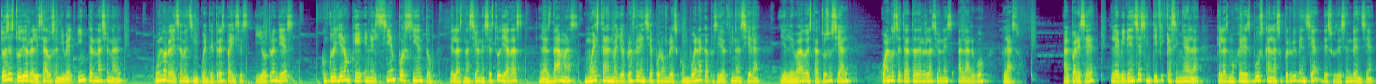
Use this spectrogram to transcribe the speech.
Dos estudios realizados a nivel internacional, uno realizado en 53 países y otro en 10, concluyeron que en el 100% de las naciones estudiadas, las damas muestran mayor preferencia por hombres con buena capacidad financiera y elevado estatus social cuando se trata de relaciones a largo plazo. Al parecer, la evidencia científica señala que las mujeres buscan la supervivencia de su descendencia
